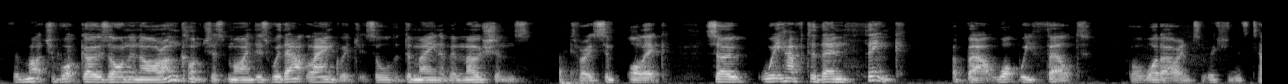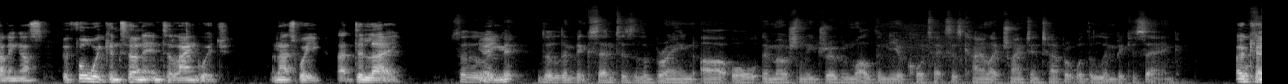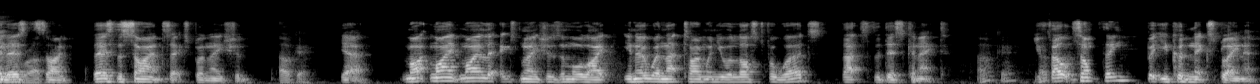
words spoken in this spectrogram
So much of what goes on in our unconscious mind is without language. It's all the domain of emotions. It's very symbolic. So we have to then think about what we felt or what our intuition is telling us before we can turn it into language. And that's where you get that delay. So the Yeah, you- limbic, the limbic centers of the brain are all emotionally driven, while the neocortex is kind of like trying to interpret what the limbic is saying. Okay, there's the science. There's the science explanation. Okay. Yeah. My, my, my explanations are more like, you know, when that time when you were lost for words, that's the disconnect. Okay. You felt good. something, but you couldn't explain it.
